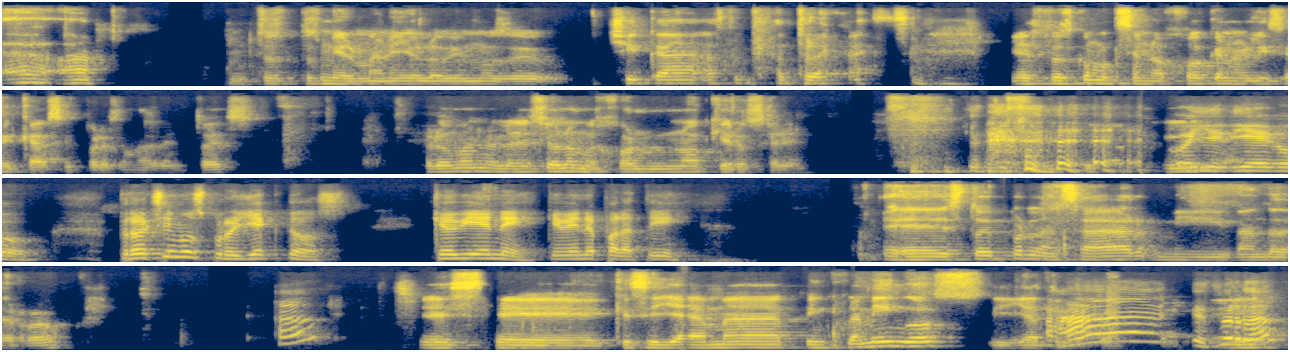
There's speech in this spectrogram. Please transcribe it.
ah, ah. Entonces pues mi hermana y yo lo vimos de, chica, hasta para atrás. Y después como que se enojó que no le hice caso y por eso me aventó eso. Pero bueno, le deseo lo mejor, no quiero ser él. Oye, Diego, próximos proyectos, ¿qué viene? ¿Qué viene para ti? Eh, estoy por lanzar mi banda de rock. Ah. Este, que se llama Pink Flamingos. Y ya ah, ¿es verdad?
